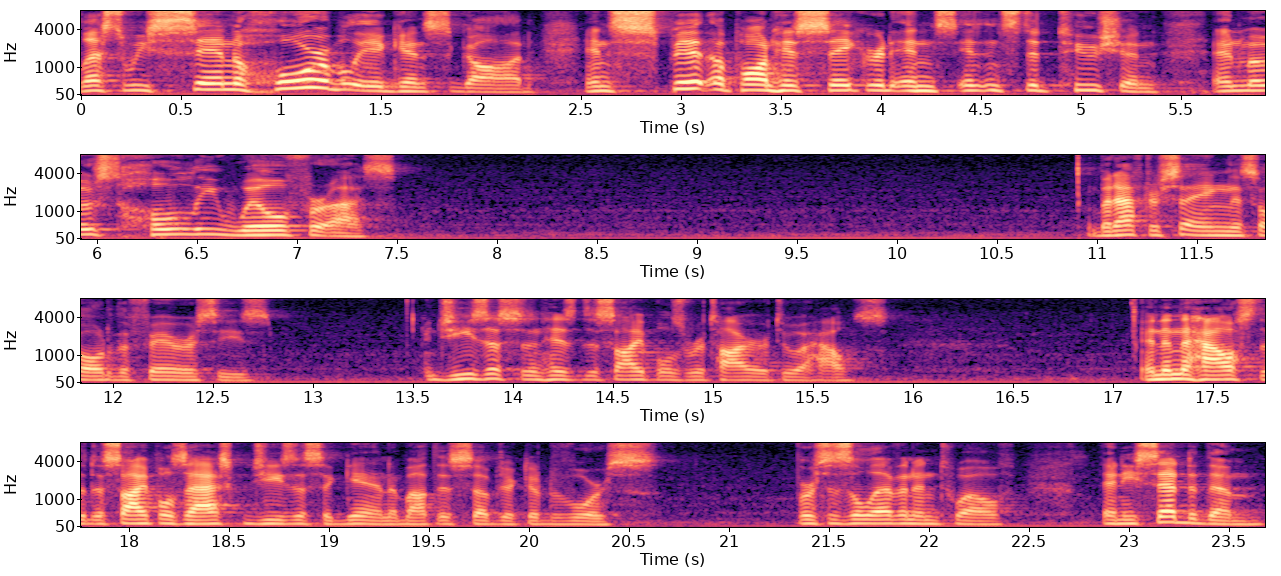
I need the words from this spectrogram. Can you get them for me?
lest we sin horribly against God and spit upon his sacred institution and most holy will for us. But after saying this all to the Pharisees, Jesus and his disciples retire to a house. And in the house, the disciples ask Jesus again about this subject of divorce. Verses 11 and 12. And he said to them,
